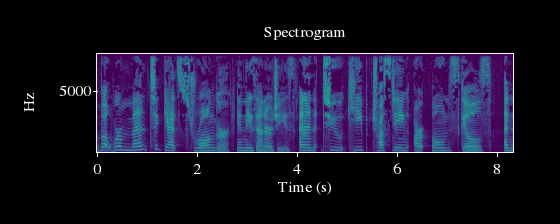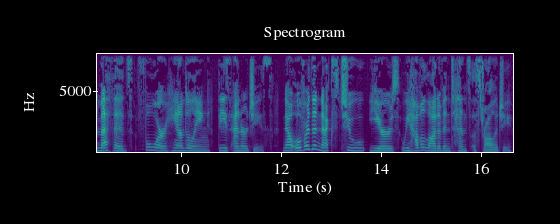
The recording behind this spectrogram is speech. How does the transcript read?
But we're meant to get stronger in these energies and to keep trusting our own skills and methods for handling these energies. Now, over the next two years, we have a lot of intense astrology.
